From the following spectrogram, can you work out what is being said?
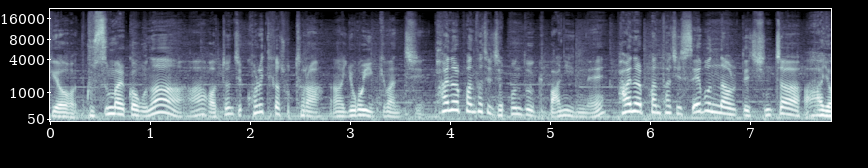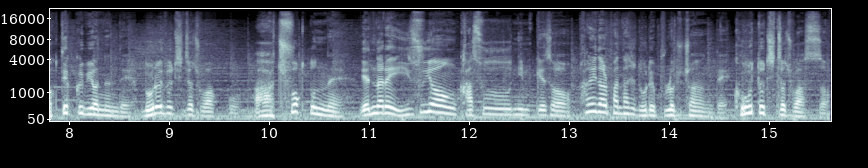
귀여워. 구스말 거구나. 아 어쩐지 퀄리티가 좋더라. 아 요거 인기 많지. 파이널 판타지 제품도 많이 있네. 파이널 판타지 7 나올 때 진짜 아 역대급이었는데 노래도 진짜 좋았고. 아 추억 돋네. 옛날에 이수영 가수님께서 파이널 판타지 노래 불러주셨는데 그것도 진짜 좋았어.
